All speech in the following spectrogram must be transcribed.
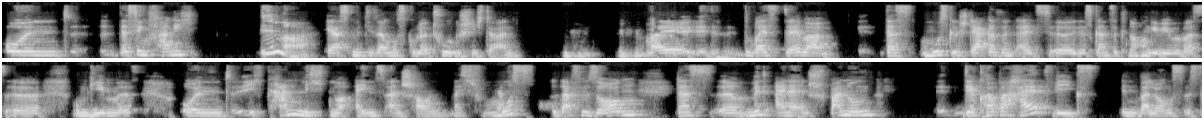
Und deswegen fange ich immer erst mit dieser Muskulaturgeschichte an. Mhm. Mhm. Weil äh, du weißt selber, dass Muskeln stärker sind als äh, das ganze Knochengewebe, was äh, umgeben ist. Und ich kann nicht nur eins anschauen. Ich muss dafür sorgen, dass äh, mit einer Entspannung äh, der Körper halbwegs in Balance ist.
